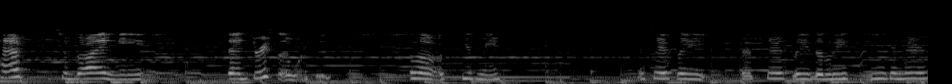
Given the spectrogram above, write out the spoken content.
have to buy me that dress I wanted. Oh, excuse me. Seriously, that's seriously the least you can do.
